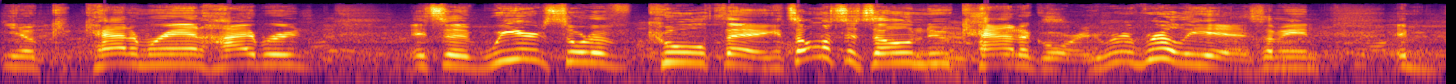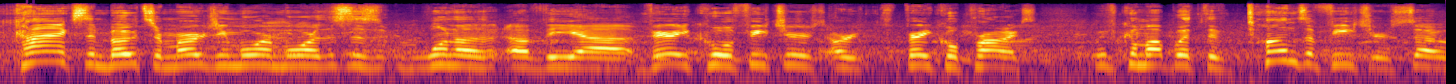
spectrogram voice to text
you know, catamaran hybrid it's a weird sort of cool thing. It's almost its own new category. It really is. I mean, it, kayaks and boats are merging more and more. This is one of, of the uh, very cool features or very cool products we've come up with. Tons of features. So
